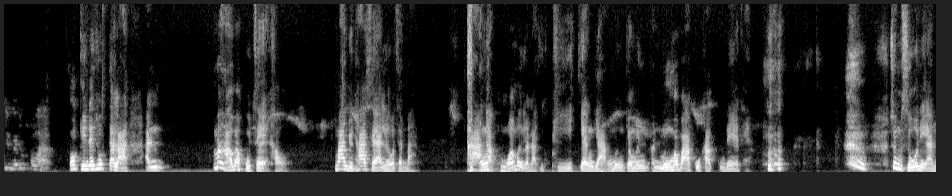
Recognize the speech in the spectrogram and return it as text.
กินได้ทุกตลาดก็กินได้ทุกตลาด อันมาหาว่ากูแซะเขา บ้านอยู่ท่าแซะเหรือว่าฉันบ้านขางับหัวมึงและล่ะอีกผีแกงอย่างมึงจังมันอันมึงมาบากูคักกูแน่แท้ซุ่มสูนี่อัน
